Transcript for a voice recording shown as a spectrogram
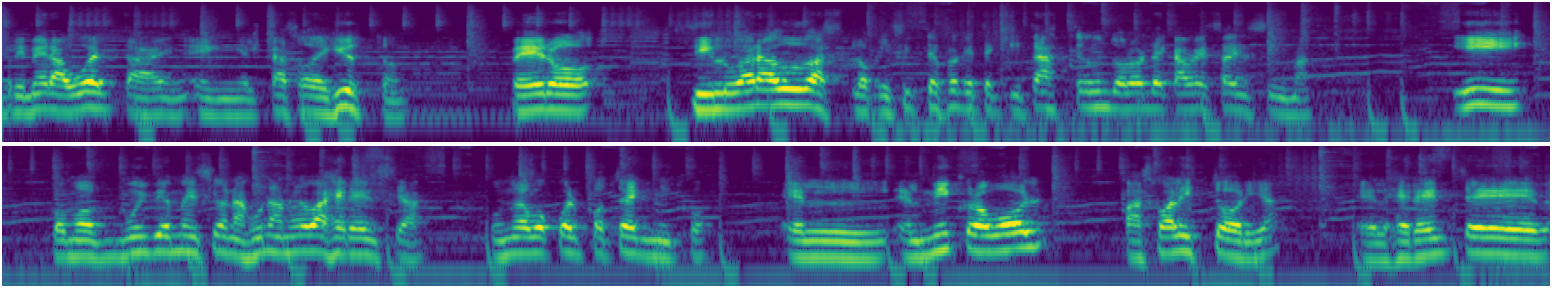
primera vuelta en, el caso de Houston. Pero sin lugar a dudas, lo que hiciste fue que te quitaste un dolor de cabeza de encima. Y como muy bien mencionas, una nueva gerencia, un nuevo cuerpo técnico. El, el microball pasó a la historia. El gerente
